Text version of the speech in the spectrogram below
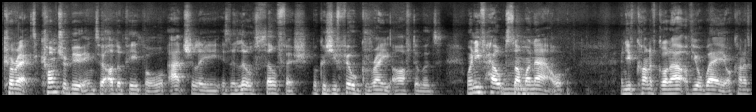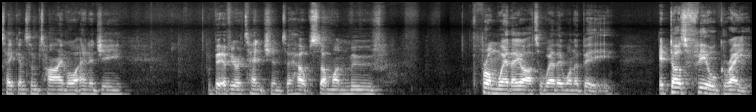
Correct. Contributing to other people actually is a little selfish because you feel great afterwards. When you've helped mm. someone out and you've kind of gone out of your way or kind of taken some time or energy, a bit of your attention to help someone move from where they are to where they want to be, it does feel great.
